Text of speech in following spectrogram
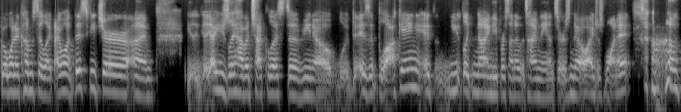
But when it comes to like i want this feature um, I usually have a checklist of, you know, is it blocking? It you, like 90% of the time the answer is no, I just want it. Um,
